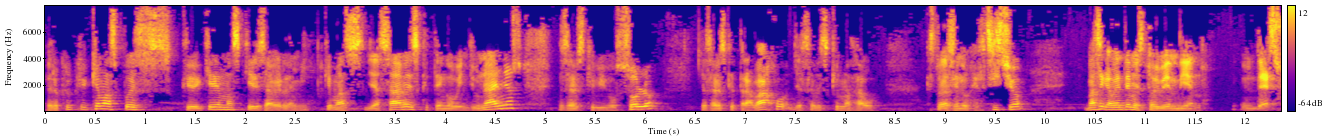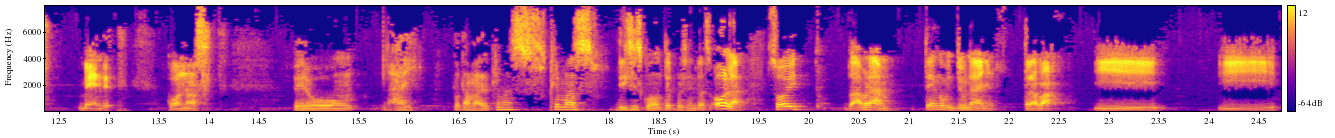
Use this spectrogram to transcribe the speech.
Pero creo que, ¿qué más pues, qué, más quieres saber de mí? ¿Qué más? Ya sabes que tengo 21 años, ya sabes que vivo solo, ya sabes que trabajo, ya sabes qué más hago. Que estoy haciendo ejercicio. Básicamente me estoy vendiendo. Eso, véndete, conócete. Pero, ay, Puta madre, ¿qué más, ¿qué más dices cuando te presentas? Hola, soy Abraham, tengo 21 años, trabajo y. y.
